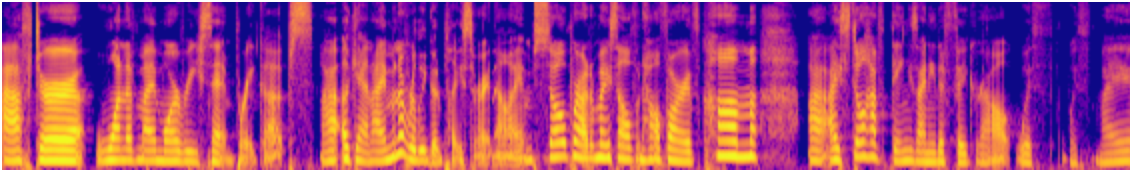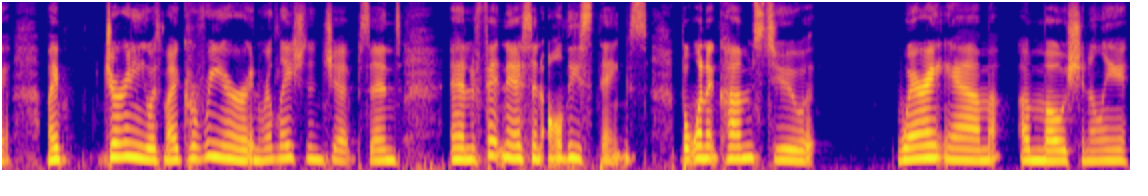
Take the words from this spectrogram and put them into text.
after one of my more recent breakups. Uh, again, I'm in a really good place right now. I am so proud of myself and how far I've come. Uh, I still have things I need to figure out with with my my journey with my career and relationships and and fitness and all these things. But when it comes to where I am emotionally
